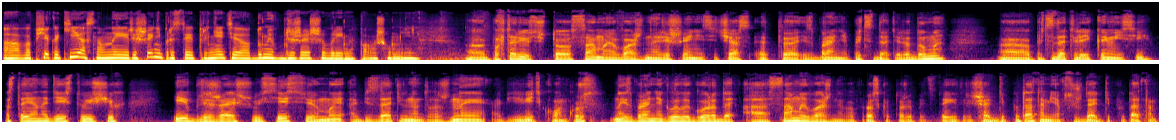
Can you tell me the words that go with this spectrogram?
А вообще, какие основные решения предстоит принять в Думе в ближайшее время, по вашему мнению? Повторюсь, что самое важное решение сейчас – это избрание председателя Думы, председателей комиссий, постоянно действующих, и в ближайшую сессию мы обязательно должны объявить конкурс на избрание главы города. А самый важный вопрос, который предстоит решать депутатам и обсуждать депутатам,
